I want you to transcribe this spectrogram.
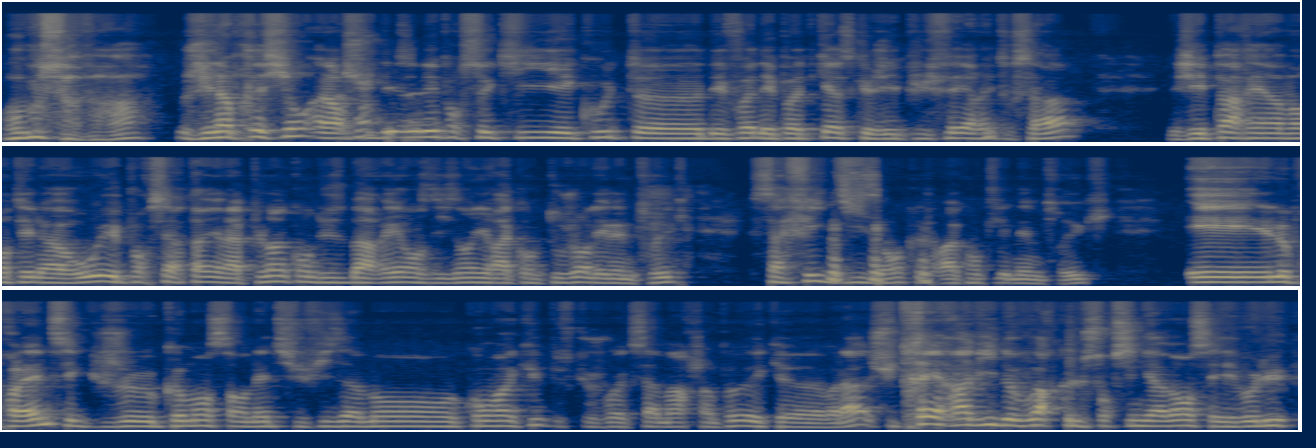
Oh, bah, ça va. J'ai l'impression. Alors, je suis désolé pour ceux qui écoutent des fois des podcasts que j'ai pu faire et tout ça. J'ai pas réinventé la roue. Et pour certains, il y en a plein qui ont dû se barrer en se disant ils racontent toujours les mêmes trucs. Ça fait dix ans que je raconte les mêmes trucs. Et le problème, c'est que je commence à en être suffisamment convaincu, puisque je vois que ça marche un peu et que voilà. Je suis très ravi de voir que le sourcing avance et évolue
